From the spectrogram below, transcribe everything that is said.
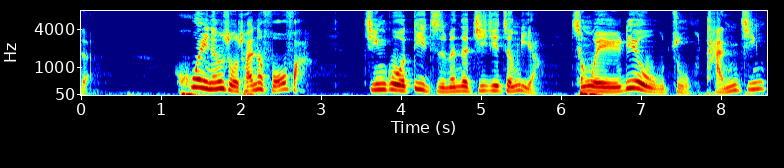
的。慧能所传的佛法，经过弟子们的积极整理啊，成为六祖坛经。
